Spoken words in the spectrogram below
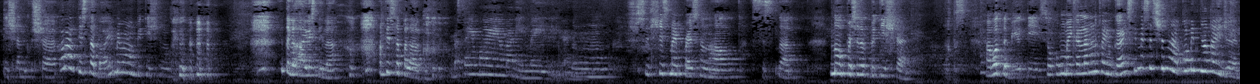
Beautician ko siya. Parang artista ba? Yung may mga beautician. yung taga-ayos nila. artista pala ako. Basta yung mga yamanin, may ano. Mm, she's, she's my personal assistant. No, personal beautician. About the beauty. So, kung may kailangan kayo, guys, i-message nyo na. Comment nga kayo dyan.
